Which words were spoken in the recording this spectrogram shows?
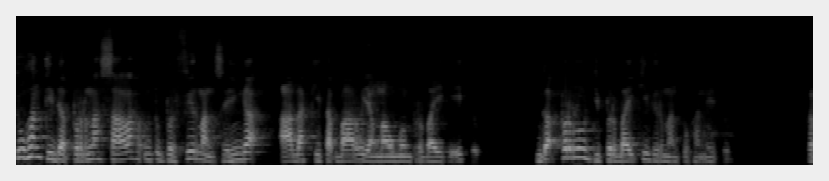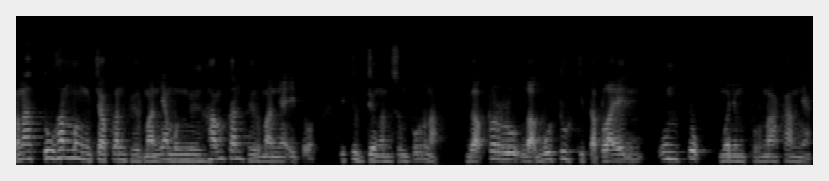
Tuhan tidak pernah salah untuk berfirman sehingga ada kitab baru yang mau memperbaiki itu. Enggak perlu diperbaiki firman Tuhan itu. Karena Tuhan mengucapkan firmannya, mengilhamkan firmannya itu, itu dengan sempurna nggak perlu, nggak butuh kitab lain untuk menyempurnakannya.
